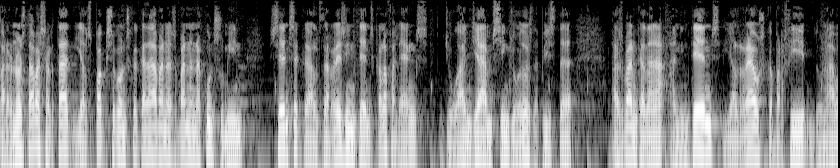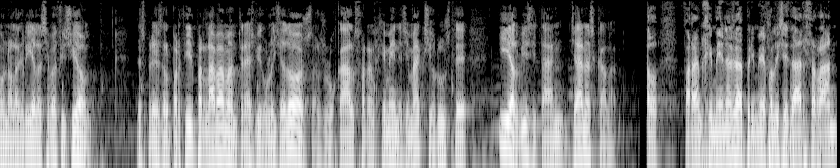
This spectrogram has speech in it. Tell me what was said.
però no estava acertat i els pocs segons que quedaven es van anar consumint sense que els darrers intents calafallencs, jugant ja amb 5 jugadors de pista, es van quedar en intents i el Reus, que per fi donava una alegria a la seva afició. Després del partit parlàvem amb tres vigolejadors, els locals Ferran Jiménez i Maxi Uruste i el visitant Jan Escala. El Ferran Jiménez, eh, primer felicitats, Ferran.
